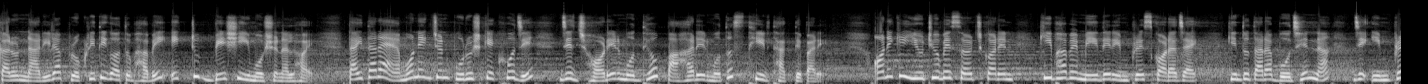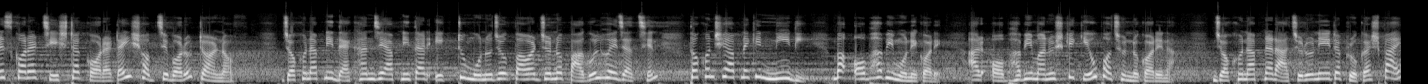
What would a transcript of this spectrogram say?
কারণ নারীরা প্রকৃতিগতভাবেই একটু বেশি ইমোশনাল হয়। তাই তারা এমন একজন পুরুষকে খোঁজে যে ঝড়ের মধ্যেও পাহাড়ের মতো স্থির থাকতে পারে। অনেকে ইউটিউবে সার্চ করেন, কীভাবে মেয়েদের ইমপ্রেস করা যায়? কিন্তু তারা বোঝেন না যে ইমপ্রেস করার চেষ্টা করাটাই সবচেয়ে বড় টার্ন অফ যখন আপনি দেখান যে আপনি তার একটু মনোযোগ পাওয়ার জন্য পাগল হয়ে যাচ্ছেন, তখন সে আপনাকে নিডি বা অভাবী মনে করে, আর অভাবী মানুষকে কেউ পছন্দ করে না। যখন আপনার আচরণে এটা প্রকাশ পায়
